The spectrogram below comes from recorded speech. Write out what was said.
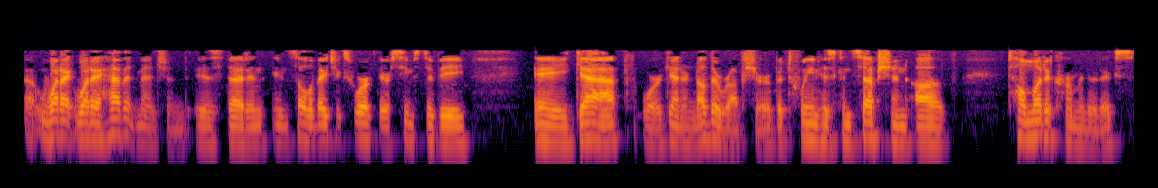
uh, what I what I haven't mentioned is that in in Soloveitchik's work there seems to be a gap, or again another rupture between his conception of Talmudic hermeneutics,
